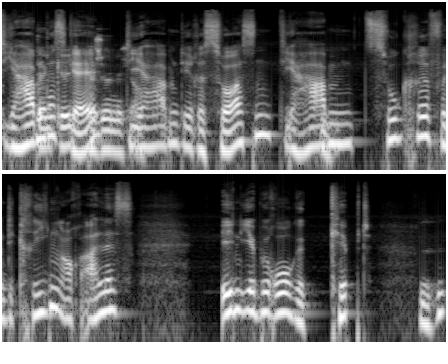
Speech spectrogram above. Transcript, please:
die haben das Geld, die auch. haben die Ressourcen, die haben mhm. Zugriff und die kriegen auch alles in ihr Büro gekippt. Mhm.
